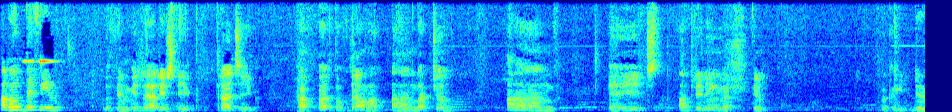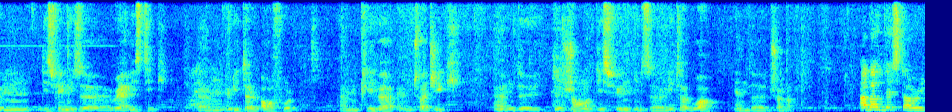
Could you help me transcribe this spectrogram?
About the film. The film is realistic, tragic, have part of drama and action, and it's a thrilling film. Okay, the, um, this film is uh, realistic, um, a little awful, um, clever and tragic. And the, the genre of this film is a little war and uh, drama. About the story.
